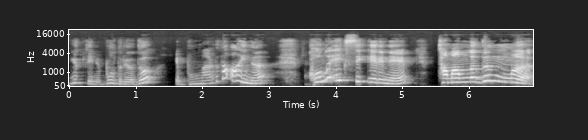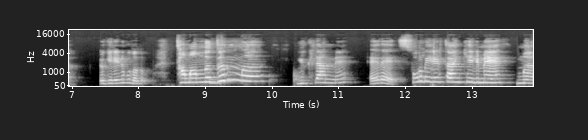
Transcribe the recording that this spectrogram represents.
Yüklemi bulduruyordu. E bunlarda da aynı. Konu eksiklerini tamamladın mı? Ögelerini bulalım. Tamamladın mı? Yüklenme. Evet. Soru belirten kelime mi?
